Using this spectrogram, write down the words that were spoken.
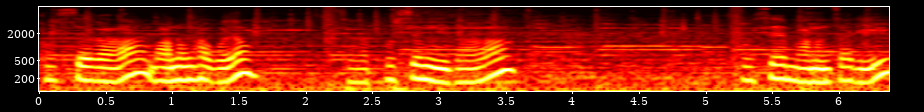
불새가 만원 하고요. 자 불새입니다. 불새 만원짜리.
